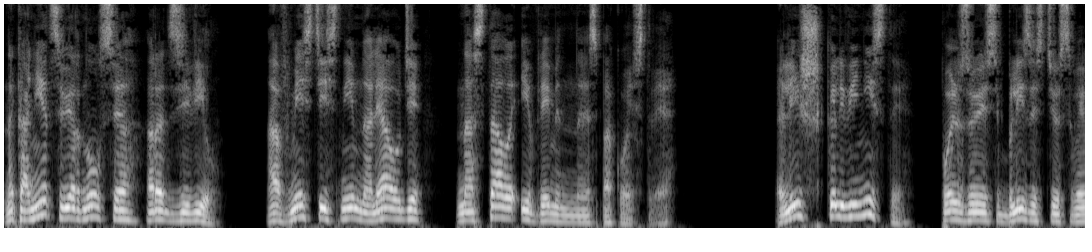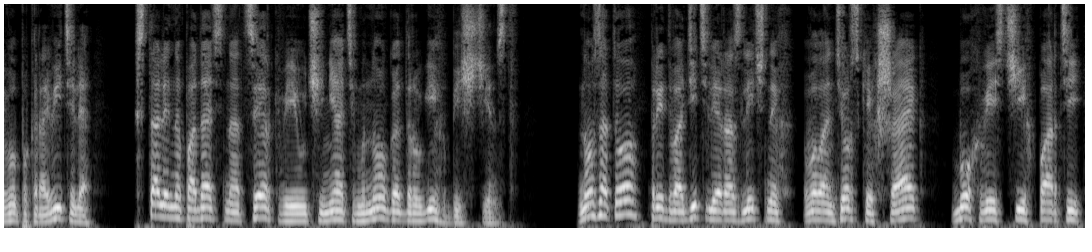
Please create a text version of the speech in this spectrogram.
Наконец вернулся Радзивилл, а вместе с ним на Ляуде настало и временное спокойствие. Лишь кальвинисты, пользуясь близостью своего покровителя, стали нападать на церкви и учинять много других бесчинств. Но зато предводители различных волонтерских шаек, бог весть чьих партий,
